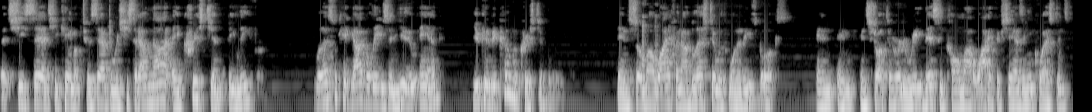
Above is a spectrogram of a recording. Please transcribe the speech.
that she said, she came up to us afterwards, she said, I'm not a Christian believer. Well, that's okay. God believes in you, and you can become a Christian believer. And so my wife and I blessed her with one of these books and, and instructed her to read this and call my wife if she has any questions.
